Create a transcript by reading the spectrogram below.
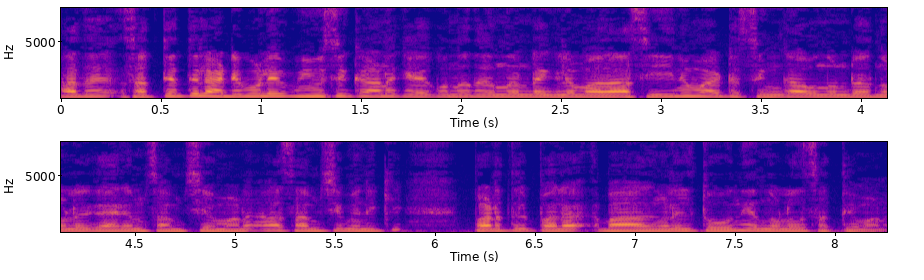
അത് സത്യത്തിൽ അടിപൊളി മ്യൂസിക് ആണ് കേൾക്കുന്നത് എന്നുണ്ടെങ്കിലും അത് ആ സീനുമായിട്ട് സിങ്ക് ആവുന്നുണ്ട് എന്നുള്ളൊരു കാര്യം സംശയമാണ്. ആ സംശയം എനിക്ക് പടത്തിൽ പല ഭാഗങ്ങളിൽ തോന്നി എന്നുള്ളത് സത്യമാണ്.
